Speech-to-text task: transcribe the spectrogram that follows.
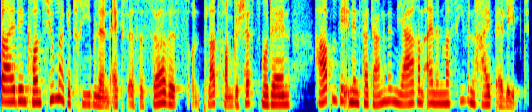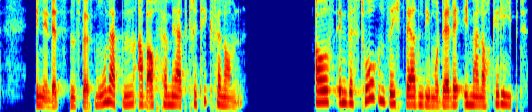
Bei den consumergetriebenen X as a Service und Plattformgeschäftsmodellen haben wir in den vergangenen Jahren einen massiven Hype erlebt, in den letzten zwölf Monaten aber auch vermehrt Kritik vernommen. Aus Investorensicht werden die Modelle immer noch geliebt.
